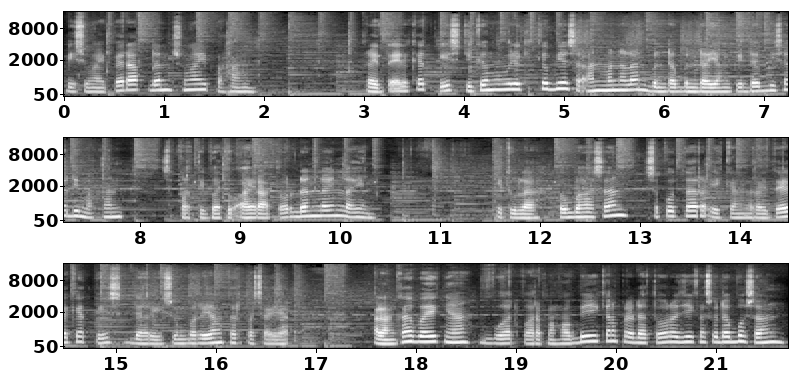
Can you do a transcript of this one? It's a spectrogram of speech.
di Sungai Perak dan Sungai Pahang. Retail catfish juga memiliki kebiasaan menelan benda-benda yang tidak bisa dimakan seperti batu aerator dan lain-lain. Itulah pembahasan seputar ikan retail catfish dari sumber yang terpercaya. Alangkah baiknya buat para penghobi ikan predator jika sudah bosan,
